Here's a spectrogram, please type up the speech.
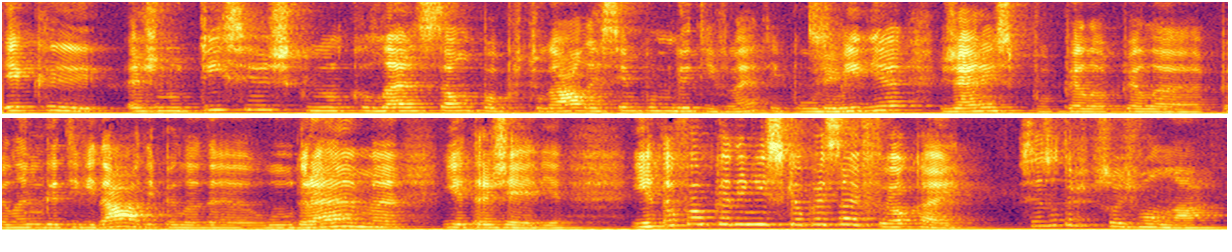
é que as notícias que, que lançam para Portugal é sempre o negativo, né? Tipo, os mídias gerem-se pela, pela, pela negatividade e pelo o drama e a tragédia. E então foi um bocadinho isso que eu pensei: foi ok, se as outras pessoas vão lá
